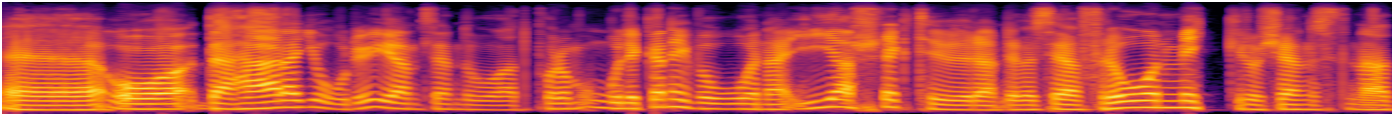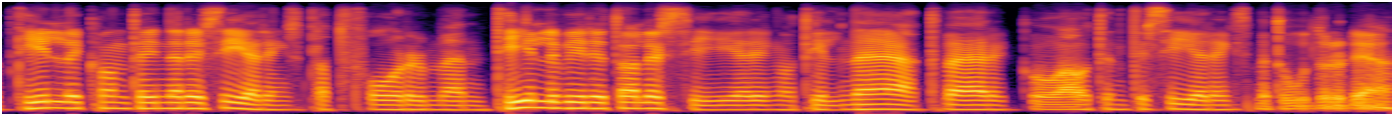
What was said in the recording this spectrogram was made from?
Eh, och det här gjorde ju egentligen då att på de olika nivåerna i arkitekturen, det vill säga från mikrotjänsterna till containeriseringsplattformen till virtualisering och till nätverk och autentiseringsmetoder och det.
